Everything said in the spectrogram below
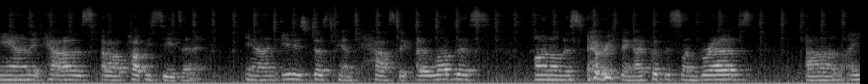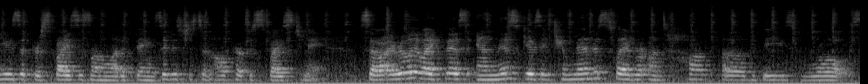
and it has uh, poppy seeds in it. And it is just fantastic. I love this on almost everything. I put this on breads. Um, I use it for spices on a lot of things. It is just an all-purpose spice to me. So I really like this, and this gives a tremendous flavor on top of these rolls.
